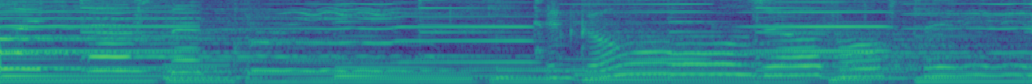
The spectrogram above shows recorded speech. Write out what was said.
right stands the Queen in gold of Ophir.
